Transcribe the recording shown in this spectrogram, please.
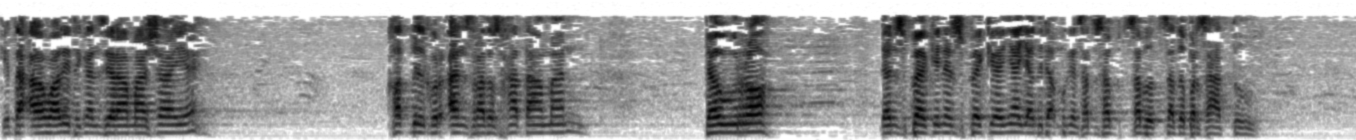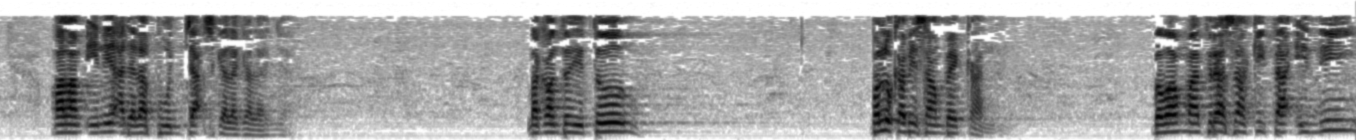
Kita awali dengan zirah masyayah, khatbil Quran 100 khataman, daurah dan sebagainya sebagainya yang tidak mungkin satu, satu, satu persatu. Malam ini adalah puncak segala-galanya. Maka untuk itu perlu kami sampaikan bahwa madrasah kita ini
